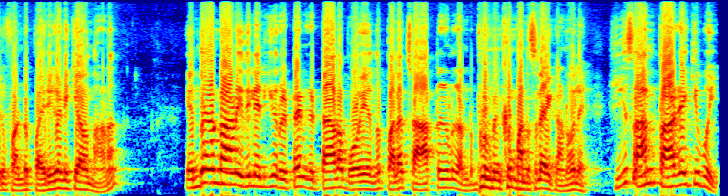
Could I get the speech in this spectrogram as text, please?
ഒരു ഫണ്ട് പരിഗണിക്കാവുന്നതാണ്. എന്തുകൊണ്ടാണ് ഇതിൽ എനിക്ക് റിട്ടേൺ കിട്ടാതെ പോയെന്ന് പല ചാർട്ടുകൾ കണ്ടപ്പോൾ നിങ്ങൾക്ക് മനസ്സിലായി കാണും അല്ലേ? ഈ സാധനം താഴേക്ക് പോയി.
